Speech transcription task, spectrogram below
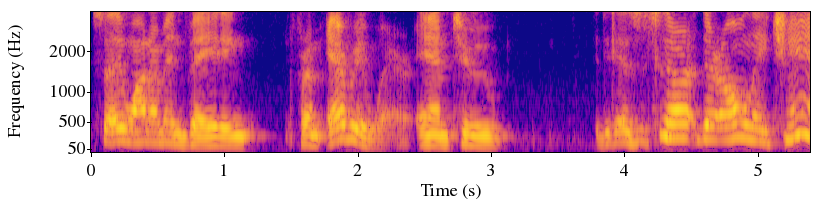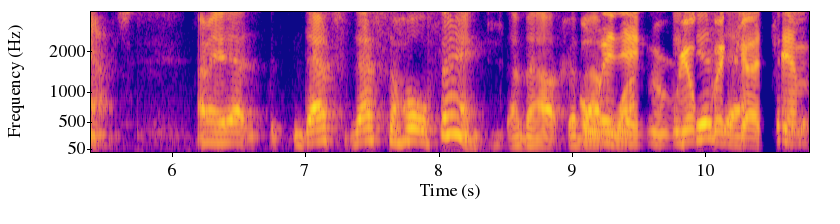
So they want them invading from everywhere and to because it's their, their only chance. I mean that that's that's the whole thing about about. Oh, and, and real quick, uh, Tim.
